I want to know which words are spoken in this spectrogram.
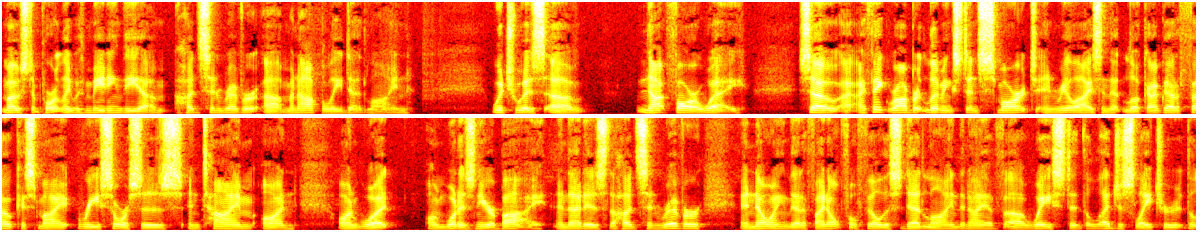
most importantly, with meeting the um, Hudson River uh, monopoly deadline, which was uh, not far away. So I think Robert Livingston's smart in realizing that look, I've got to focus my resources and time on on what on what is nearby, and that is the Hudson River. And knowing that if I don't fulfill this deadline, then I have uh, wasted the legislature, the,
